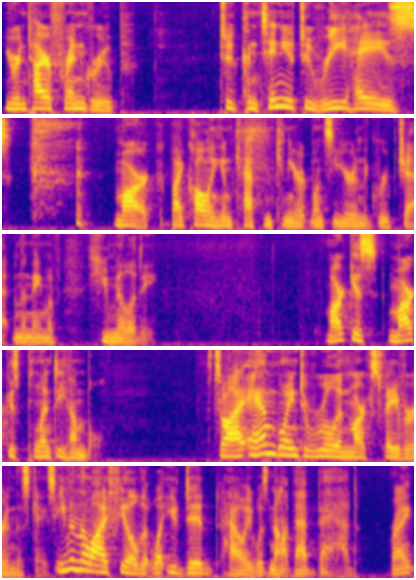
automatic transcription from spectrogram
your entire friend group to continue to rehaze Mark by calling him Captain Kinneret once a year in the group chat in the name of humility. Mark is Mark is plenty humble. So I am going to rule in Mark's favor in this case, even though I feel that what you did, Howie, was not that bad, right?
